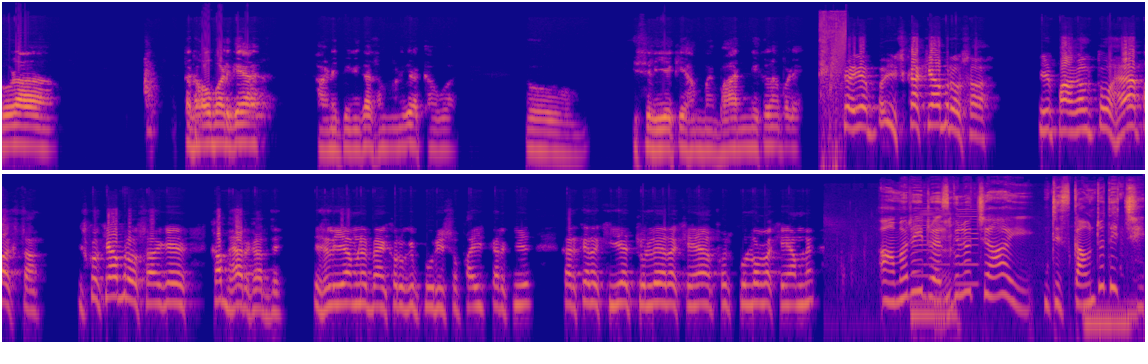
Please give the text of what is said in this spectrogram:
थोड़ा तनाव बढ़ गया खाने पीने का सामान भी रखा हुआ है। तो इसलिए कि हमें बाहर निकलना पड़े तो ये इसका क्या भरोसा ये पागल तो है पाकिस्तान इसको क्या भरोसा है कि कब हैर कर दे इसलिए हमने बैंकरों की पूरी सफाई करके करके रखी है चूल्हे रखे हैं फिर कूलर रखे हैं हमने আমার এই ড্রেসগুলো চাই ডিসকাউন্টও দিচ্ছে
